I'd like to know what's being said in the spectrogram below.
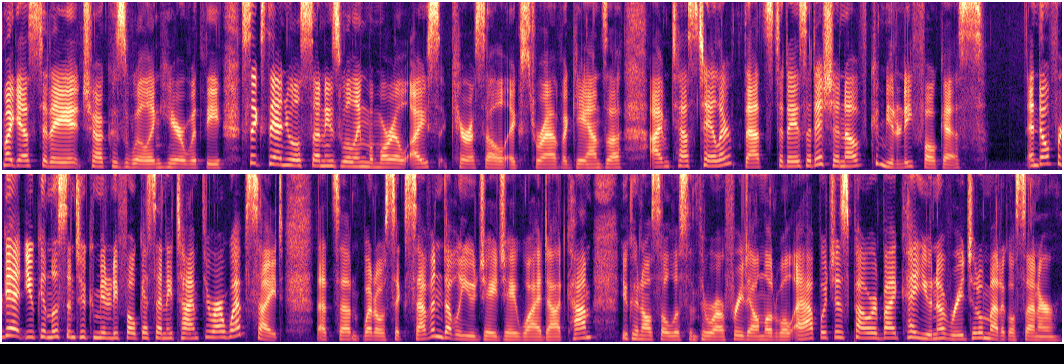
My guest today, Chuck Zwilling, here with the sixth annual Sonny Zwilling Memorial Ice Carousel Extravaganza. I'm Tess Taylor. That's today's edition of Community Focus. And don't forget, you can listen to Community Focus anytime through our website. That's on 1067wjjy.com. You can also listen through our free downloadable app, which is powered by Cuyuna Regional Medical Center.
